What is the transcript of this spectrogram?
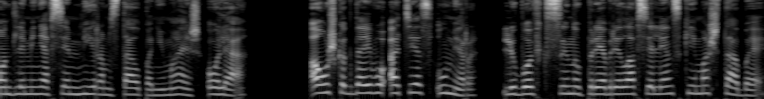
Он для меня всем миром стал, понимаешь, Оля? А уж когда его отец умер, любовь к сыну приобрела вселенские масштабы.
